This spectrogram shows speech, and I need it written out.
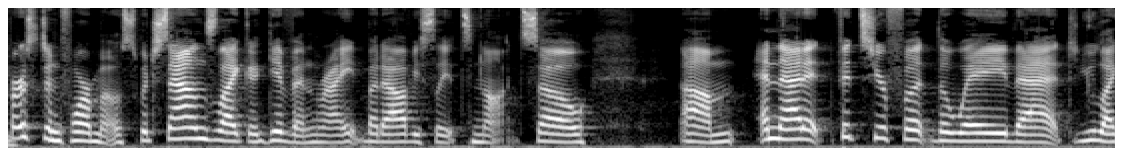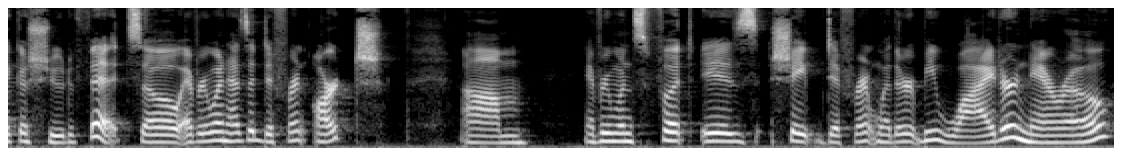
first and foremost, which sounds like a given, right? But obviously it's not. So, um, and that it fits your foot the way that you like a shoe to fit. So everyone has a different arch. Um, everyone's foot is shaped different, whether it be wide or narrow.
